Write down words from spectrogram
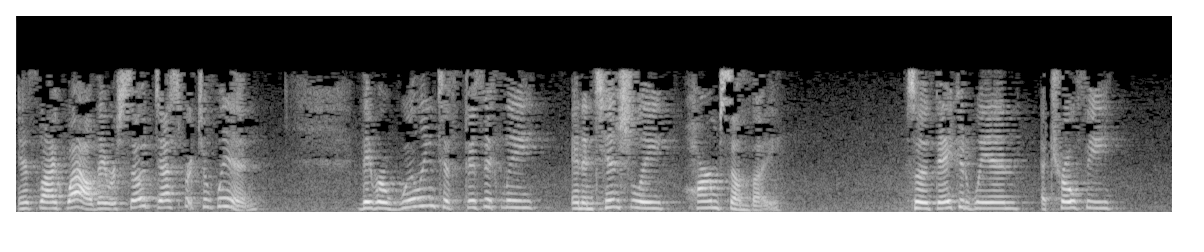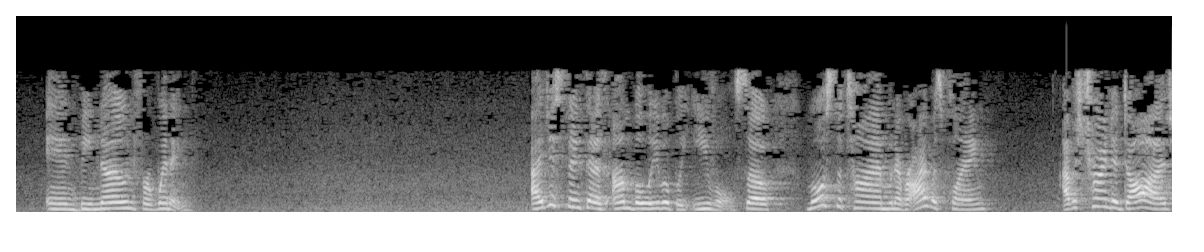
And it's like, wow, they were so desperate to win. They were willing to physically and intentionally harm somebody so that they could win a trophy and be known for winning. I just think that is unbelievably evil. So most of the time, whenever I was playing, I was trying to dodge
